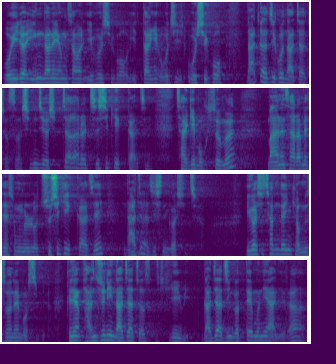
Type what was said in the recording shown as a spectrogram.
오히려 인간의 형상을 입으시고 이 땅에 오시고 낮아지고 낮아져서 심지어 십자가를 지시기까지 자기 목숨을 많은 사람의 대속물로 주시기까지 낮아지신 것이죠. 이것이 참된 겸손의 모습이에요. 그냥 단순히 낮아진 것 때문이 아니라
